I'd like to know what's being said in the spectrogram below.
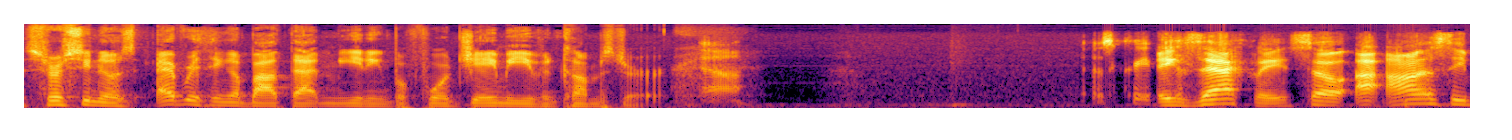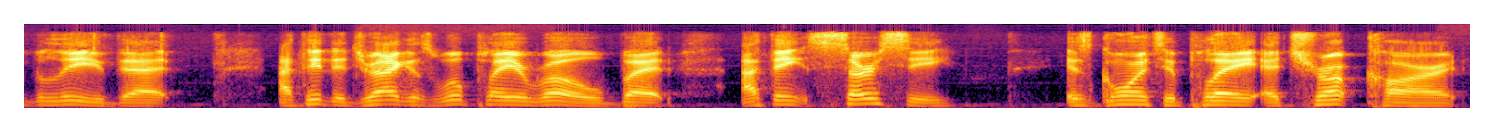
Cersei knows everything about that meeting before Jaime even comes to her. Yeah, that was creepy. Exactly. So I honestly believe that I think the dragons will play a role, but I think Cersei is going to play a trump card,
